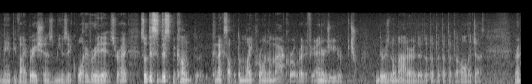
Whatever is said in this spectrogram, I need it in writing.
maybe vibrations music whatever it is right? So this is this become connects up with the micro and the macro right? If your energy you're there is no matter all that jazz right?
